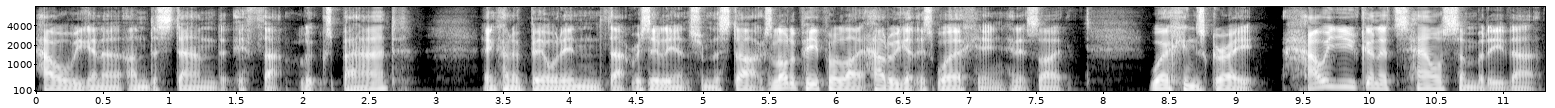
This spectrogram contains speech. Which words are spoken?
How are we going to understand if that looks bad and kind of build in that resilience from the start? Because a lot of people are like, how do we get this working? And it's like, working's great. How are you going to tell somebody that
